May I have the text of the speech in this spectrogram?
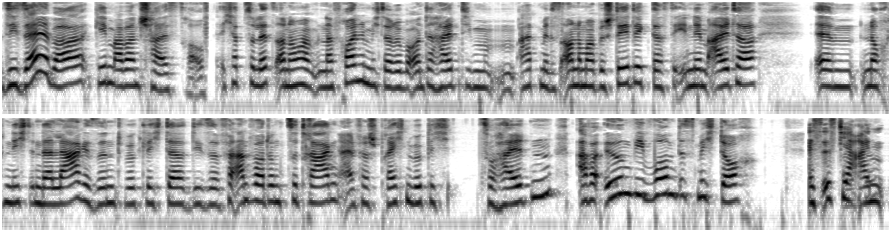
Sie selber geben aber einen Scheiß drauf. Ich habe zuletzt auch nochmal mit einer Freundin mich darüber unterhalten, die hat mir das auch nochmal bestätigt, dass die in dem Alter ähm, noch nicht in der Lage sind, wirklich da diese Verantwortung zu tragen, ein Versprechen wirklich zu halten. Aber irgendwie wurmt es mich doch. Es ist ja ein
